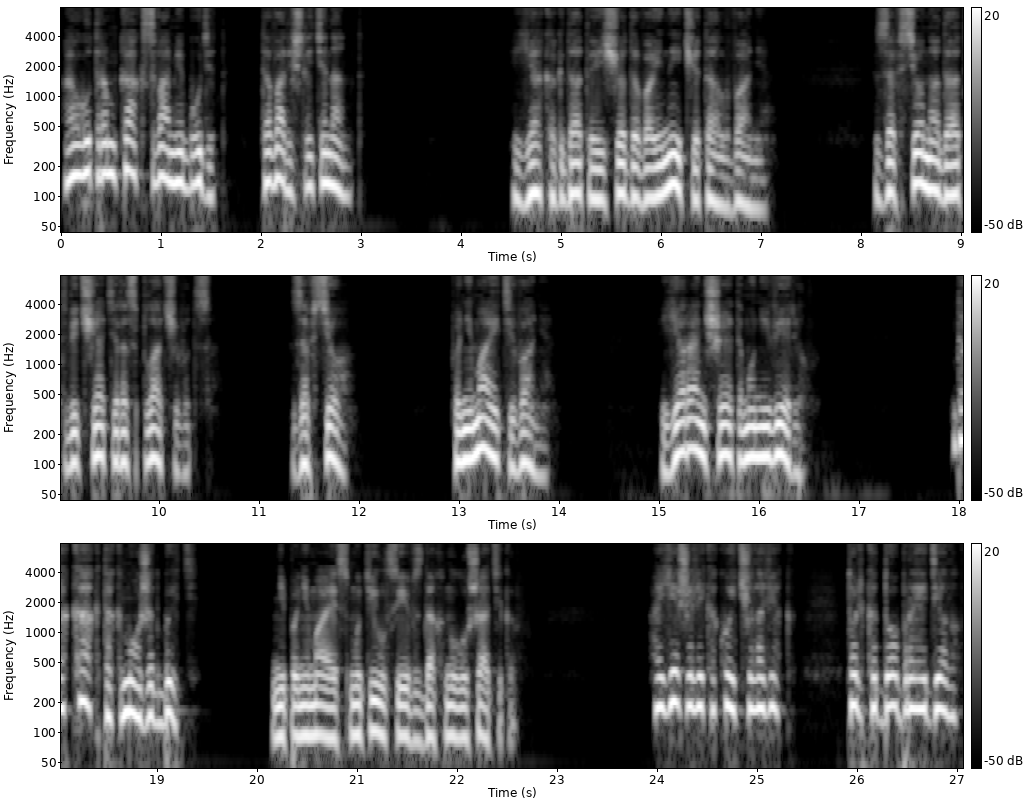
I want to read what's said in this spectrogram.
А утром как с вами будет, товарищ лейтенант? Я когда-то еще до войны читал, Ваня. За все надо отвечать и расплачиваться. За все. Понимаете, Ваня? Я раньше этому не верил. Да как так может быть? Не понимая, смутился и вздохнул Ушатиков. А ежели какой человек только доброе делал?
